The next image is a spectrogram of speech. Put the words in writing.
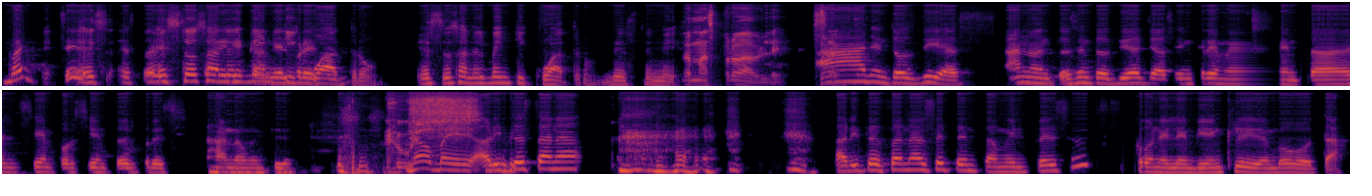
Bueno, sí, Es- esto, es- Esto puede sale el cambie el precio. 24. Esto sale el 24 de este mes. Lo más probable. Ah, en dos días. Ah, no, entonces en dos días ya se incrementa el 100% del precio. Ah, no, mentira. No, ve, ahorita están a... ahorita están a 70 mil pesos con el envío incluido en Bogotá.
